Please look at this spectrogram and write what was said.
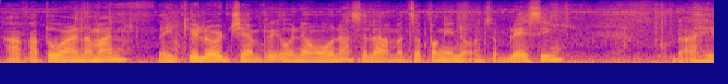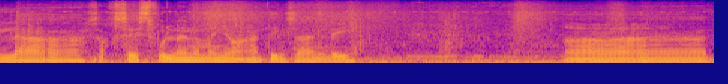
Nakakatuwa naman. Thank you Lord. Siyempre unang-una salamat sa Panginoon sa blessing. Dahil ah, successful na naman yung ating Sunday. At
